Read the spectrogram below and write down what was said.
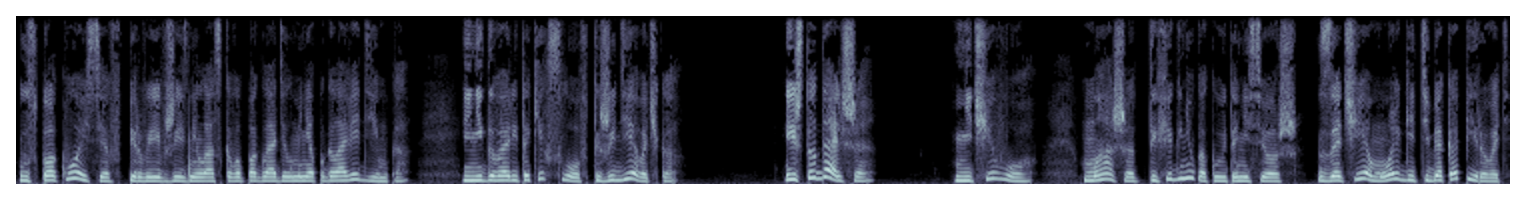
«Успокойся», — впервые в жизни ласково погладил меня по голове Димка. «И не говори таких слов, ты же девочка». «И что дальше?» «Ничего. Маша, ты фигню какую-то несешь. Зачем Ольге тебя копировать?»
